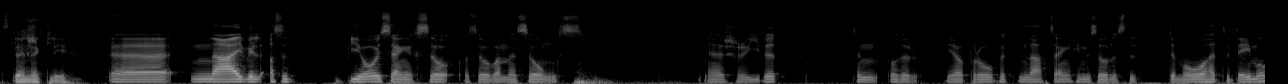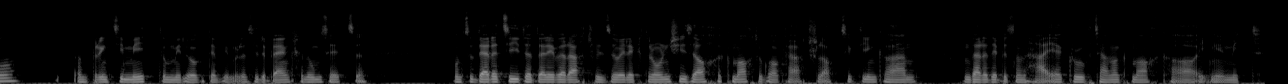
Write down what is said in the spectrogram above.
ist nicht gleich. Äh, nein, weil also bei uns ist eigentlich so, also wenn man Songs äh, schreibt dann, oder ja, proben, dann läuft es eigentlich immer so, dass der, der Mo hat eine Demo und bringt sie mit und wir schauen dann, wie wir das in der können umsetzen Und zu dieser Zeit hat er eben recht viel so elektronische Sachen gemacht, wo gar kein Schlagzeug drin haben. Und er hat eben so einen Hi-Hat-Groove zusammen gemacht, irgendwie mit,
